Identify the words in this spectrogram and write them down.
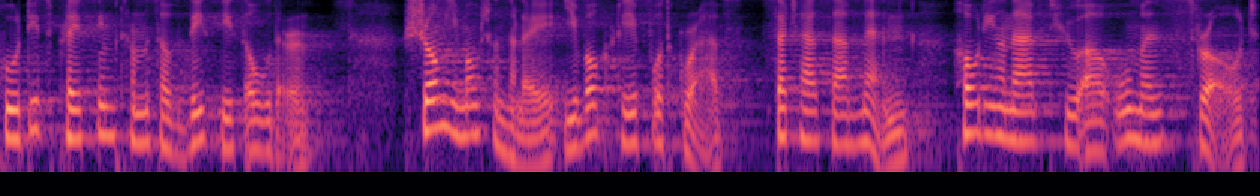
who display symptoms of this disorder. Shown emotionally evocative photographs, such as a man holding a knife to a woman's throat,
